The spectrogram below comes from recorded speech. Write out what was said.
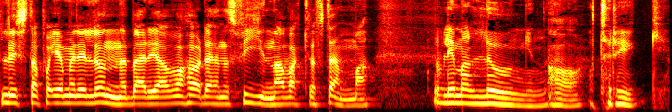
lyssnade på Emil i Lönneberga. Man hörde hennes fina, vackra stämma. Då blir man lugn Ja. och trygg.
